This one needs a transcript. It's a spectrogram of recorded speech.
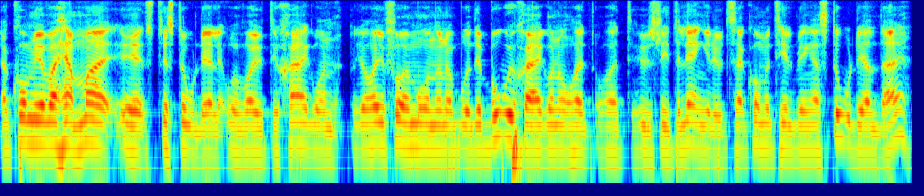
Jag kommer ju vara hemma eh, till stor del och vara ute i skärgården. Jag har ju förmånen att både bo i skärgården och ha ett, och ha ett hus lite längre ut. Så jag kommer tillbringa stor del där.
